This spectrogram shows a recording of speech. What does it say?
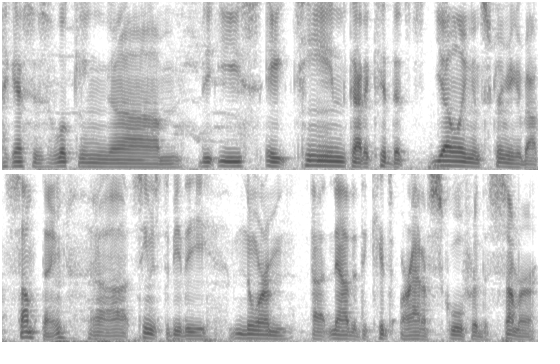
I guess, is looking um, the East 18. Got a kid that's yelling and screaming about something. Uh, seems to be the norm uh, now that the kids are out of school for the summer.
